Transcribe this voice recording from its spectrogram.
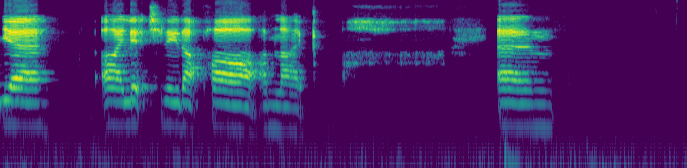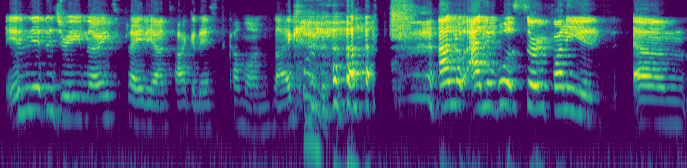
Yeah, I literally that part. I'm like, um, isn't it the dream though to play the antagonist? Come on, like, and and what's so funny is um,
